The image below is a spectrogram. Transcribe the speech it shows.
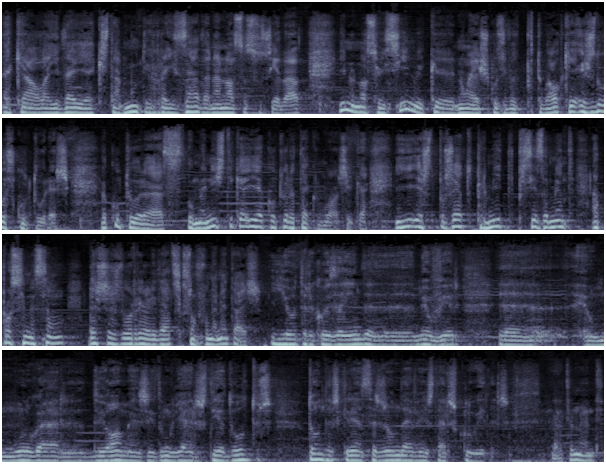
aquela ideia que está muito enraizada na nossa sociedade e no nosso ensino e que não é exclusiva de Portugal, que é as duas culturas, a cultura humanística e a cultura tecnológica. E este projeto permite precisamente a aproximação destas duas realidades que são fundamentais. E outra coisa ainda, a meu ver, eh, é um lugar de homens e de mulheres, de adultos, onde as crianças não devem estar excluídas. Exatamente.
